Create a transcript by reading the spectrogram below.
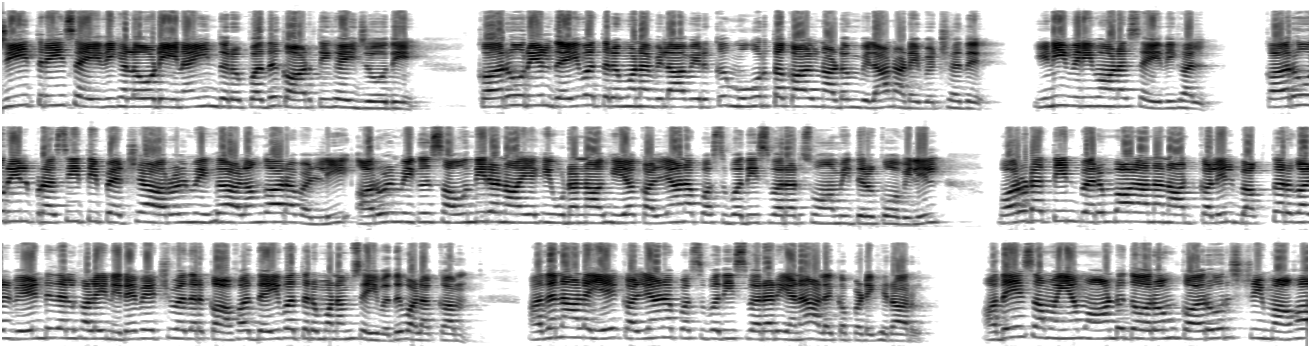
ஜி த்ரீ செய்திகளோடு இணைந்திருப்பது கார்த்திகை ஜோதி. கரூரில் தெய்வ திருமண விழாவிற்கு முகூர்த்த கால் நடும் விழா நடைபெற்றது. இனி விரிவான செய்திகள். கரூரில் பிரசித்தி பெற்ற அருள்மிகு அலங்காரவள்ளி அருள்மிகு சௌந்திரநாயகி உடனாகிய கல்யாண பசுபதீஸ்வரர் சுவாமி திருக்கோவிலில் வருடத்தின் பெரும்பாலான நாட்களில் பக்தர்கள் வேண்டுதல்களை நிறைவேற்றுவதற்காக தெய்வ திருமணம் செய்வது வழக்கம். அதனாலேயே கல்யாண பசுபதீஸ்வரர் என அழைக்கப்படுகிறார். அதே சமயம் ஆண்டுதோறும் கரூர் ஸ்ரீ மகா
